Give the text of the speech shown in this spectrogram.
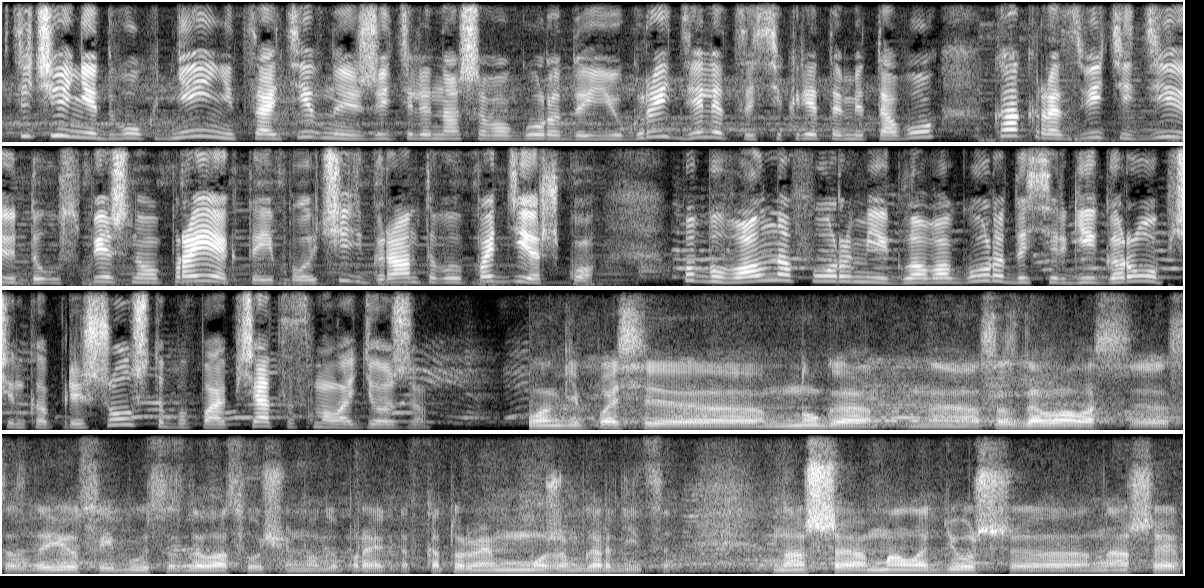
В течение двух дней инициативные жители нашего города Югры делятся секретами того, как развить идею до успешного проекта и получить грантовую поддержку. Побывал на форуме и глава города Сергей Горобченко пришел, чтобы пообщаться с молодежью. В Лангепасе э, много э, создавалось, э, создается и будет создаваться очень много проектов, которыми мы можем гордиться. Наша молодежь, наши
